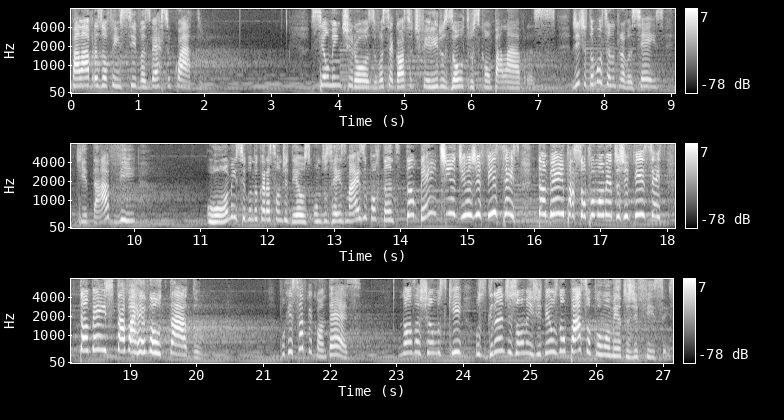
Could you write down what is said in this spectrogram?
Palavras ofensivas, verso 4 Seu mentiroso, você gosta de ferir os outros com palavras. Gente, eu estou mostrando para vocês que Davi, o homem segundo o coração de Deus, um dos reis mais importantes, também tinha dias difíceis, também passou por momentos difíceis, também estava revoltado. Porque sabe o que acontece? Nós achamos que os grandes homens de Deus não passam por momentos difíceis.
